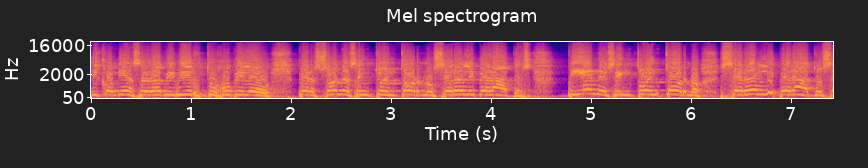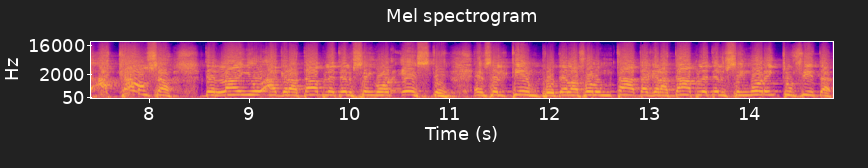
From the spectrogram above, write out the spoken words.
y comienzas a vivir tu jubileo, personas en tu entorno serán liberadas bienes en tu entorno serán liberados a causa del año agradable del Señor. Este es el tiempo de la voluntad agradable del Señor en tu vida.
